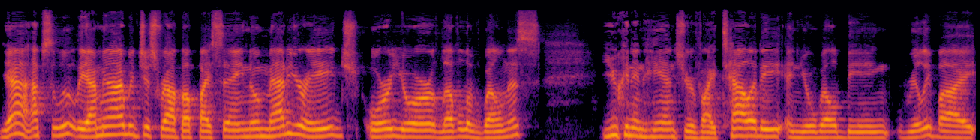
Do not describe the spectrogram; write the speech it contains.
Yeah, absolutely. I mean, I would just wrap up by saying, no matter your age or your level of wellness, you can enhance your vitality and your well-being really by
